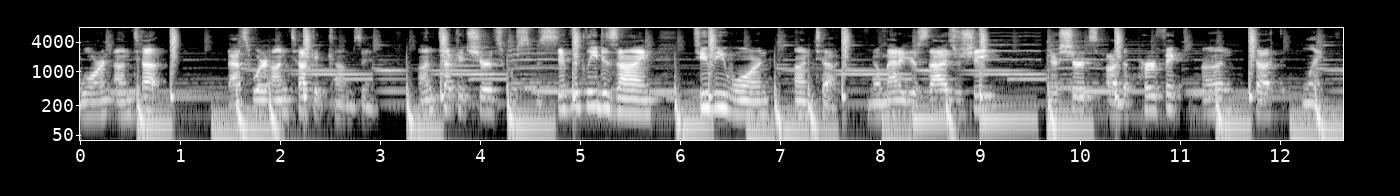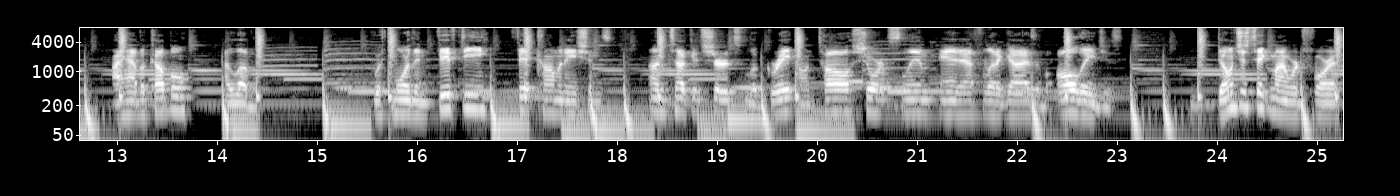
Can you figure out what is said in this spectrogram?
worn untucked. That's where Untuck It comes in. Untuck It shirts were specifically designed to be worn untucked. No matter your size or shape, their shirts are the perfect untucked length. I have a couple, I love them. With more than 50 fit combinations, Untucked shirts look great on tall, short, slim, and athletic guys of all ages. Don't just take my word for it.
